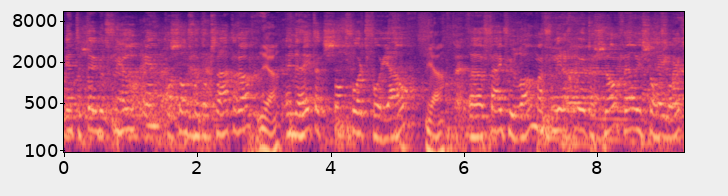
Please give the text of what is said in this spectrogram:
Entertainment for You en Zandvoort op zaterdag. Ja. En dan heet het Zandvoort voor jou. Ja. Eh, vijf uur lang. Maar vanmiddag gebeurt er zoveel in Zandvoort.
